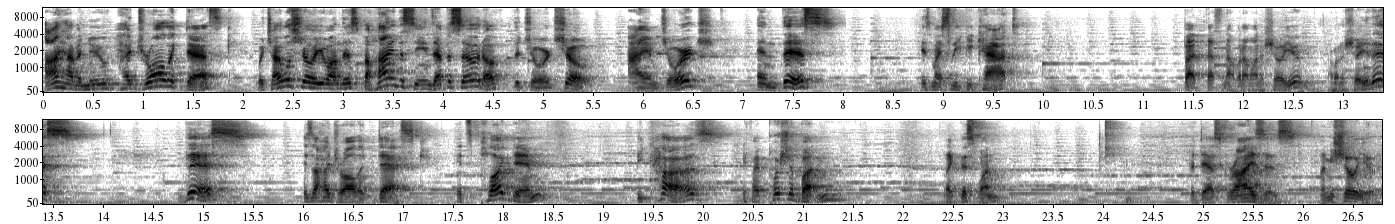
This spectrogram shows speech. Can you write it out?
I have a new hydraulic desk, which I will show you on this behind the scenes episode of The George Show. I am George, and this is my sleepy cat. But that's not what I want to show you. I want to show you this. This is a hydraulic desk. It's plugged in because if I push a button, like this one, the desk rises. Let me show you.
